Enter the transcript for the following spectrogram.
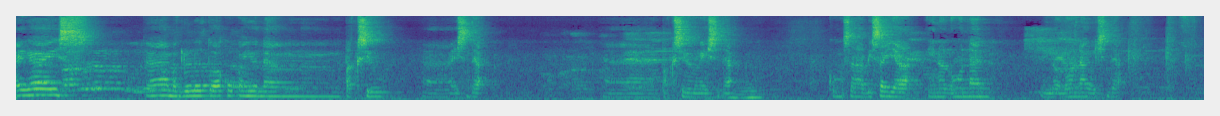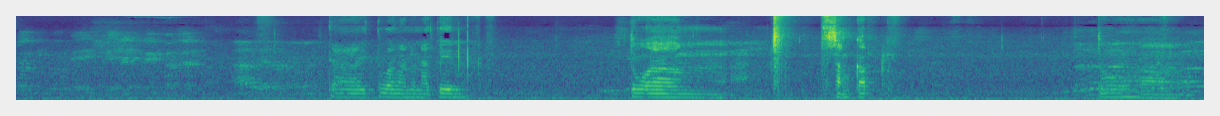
Hi guys! Ah, magluluto ako kayo ng paksiw, ah, isda. Ah, paksiw na isda. Kung sa Bisaya, inununan. Inununang isda. Ah, ito ang ano natin. Ito ang sangkap. Ito, ah,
